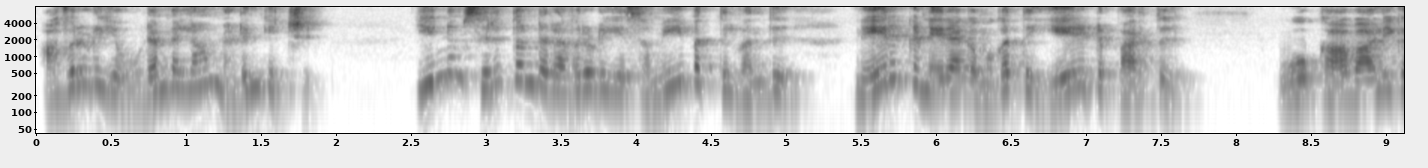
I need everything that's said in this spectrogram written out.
அவருடைய உடம்பெல்லாம் நடுங்கிற்று. இன்னும் சிறு தொண்டர் அவருடைய சமீபத்தில் வந்து நேருக்கு நேராக முகத்தை ஏறிட்டு பார்த்து ஓ காபாலிக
